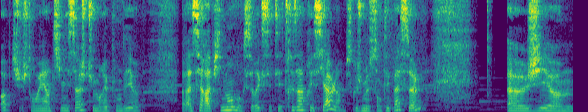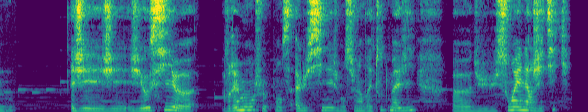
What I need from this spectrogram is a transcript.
hop, je t'envoyais un petit message, tu me répondais assez rapidement. Donc c'est vrai que c'était très appréciable parce que je me sentais pas seule. j'ai j'ai aussi vraiment, je pense, halluciné, je m'en souviendrai toute ma vie, euh, du soin énergétique.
